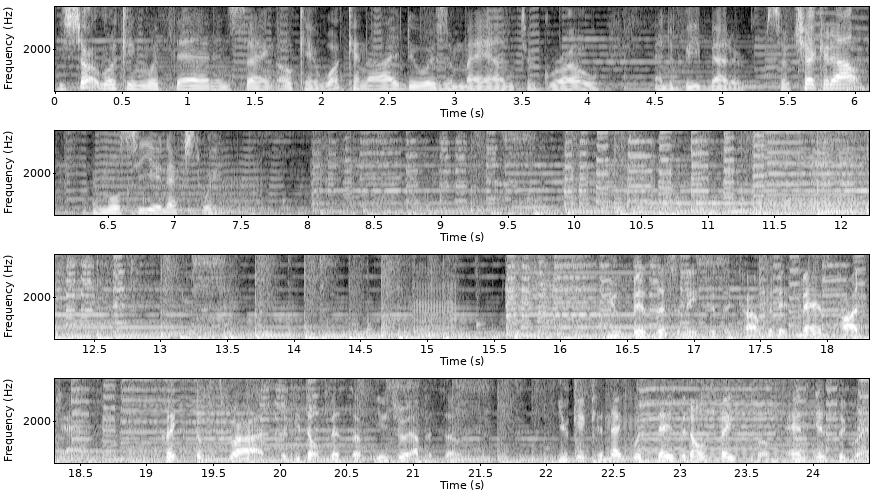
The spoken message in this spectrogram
you start looking within and saying, okay, what can I do as a man to grow and to be better? So check it out, and we'll see you next week. You've been listening to the Confident Man Podcast. Click subscribe so you don't miss a future episode. You can connect with David on Facebook and Instagram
